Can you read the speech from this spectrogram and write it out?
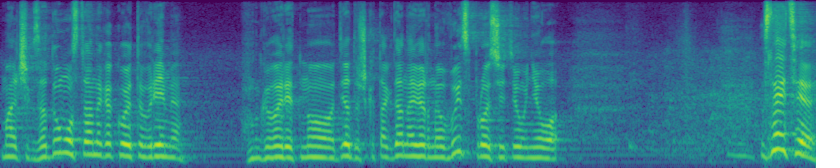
Мальчик задумался на какое-то время – он говорит, но, дедушка, тогда, наверное, вы спросите у него. Знаете,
